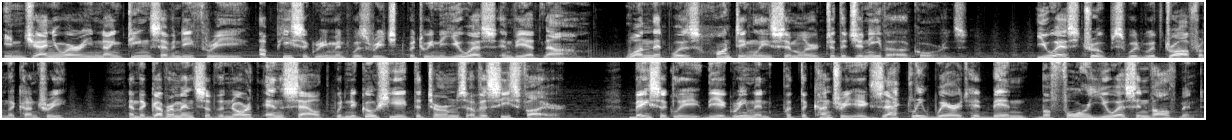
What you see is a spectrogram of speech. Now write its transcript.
In January 1973, a peace agreement was reached between the U.S. and Vietnam, one that was hauntingly similar to the Geneva Accords. U.S. troops would withdraw from the country, and the governments of the North and South would negotiate the terms of a ceasefire. Basically, the agreement put the country exactly where it had been before U.S. involvement.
